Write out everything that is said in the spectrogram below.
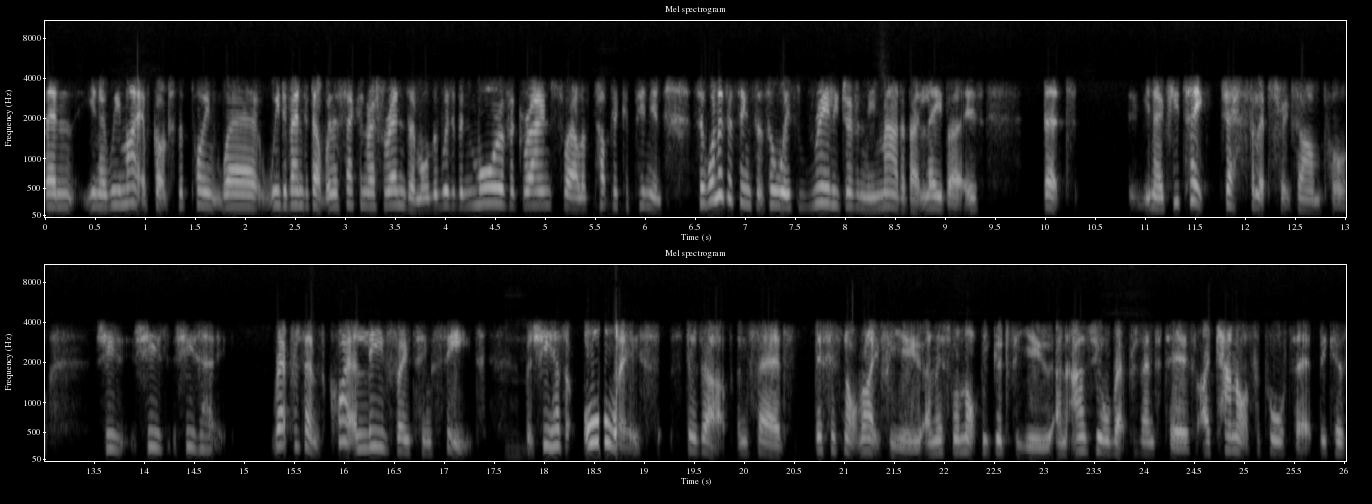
then, you know, we might have got to the point where we'd have ended up with a second referendum or there would have been more of a groundswell of public opinion. So, one of the things that's always really driven me mad about Labour is that you know, if you take Jess Phillips for example, she she's she's represents quite a Leave voting seat, mm. but she has always stood up and said, "This is not right for you, and this will not be good for you." And as your representative, I cannot support it because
